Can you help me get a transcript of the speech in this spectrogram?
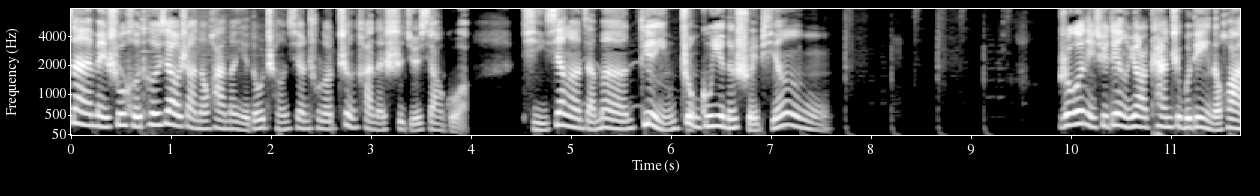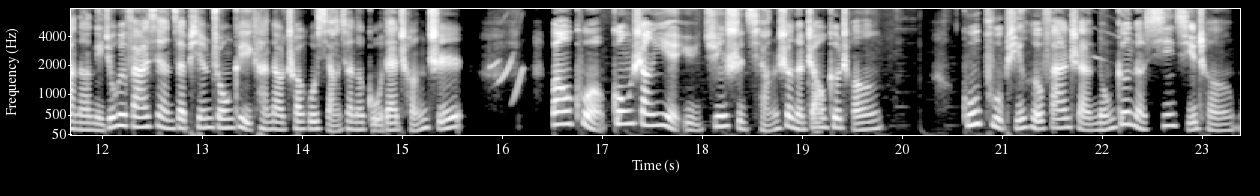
在美术和特效上的话呢，也都呈现出了震撼的视觉效果，体现了咱们电影重工业的水平。如果你去电影院看这部电影的话呢，你就会发现，在片中可以看到超乎想象的古代城池，包括工商业与军事强盛的朝歌城，古朴平和发展农耕的西岐城，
